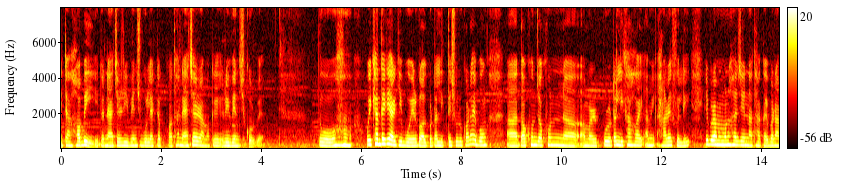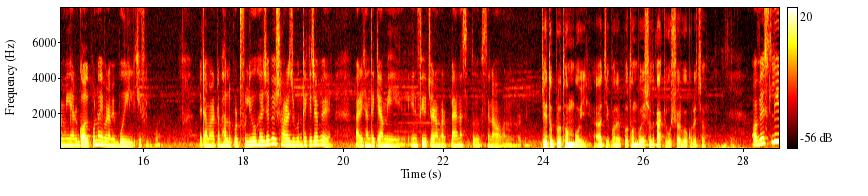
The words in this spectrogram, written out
এটা হবেই, এটা ন্যাচার রিভেঞ্জ বলে একটা কথা ন্যাচার আমাকে রিভেঞ্জ করবে। তো ওইখান থেকে আর কি বইয়ের গল্পটা লিখতে শুরু করা এবং তখন যখন আমার পুরোটা লেখা হয়, আমি হারাই ফেলি। এরপর আমার মনে হয় যে না থাকা, এবার আমি আর গল্প না, এবার আমি বই লিখে ফেলব। এটা আমার একটা ভালো পোর্টফোলিও হয়ে যাবে সারা জীবন থেকে যাবে। আর এখান থেকে আমি ইন ফিউচার আমার প্ল্যান আছে তো সিনেমা বানানোর। যেহেতু প্রথম বই জীবনের প্রথম বই আসলে কাকে উৎসর্গ করেছ? অবভিয়াসলি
